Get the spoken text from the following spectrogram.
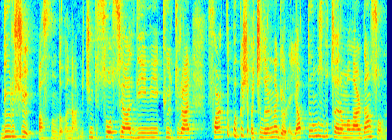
görüşü aslında önemli. Çünkü sosyal, dini, kültürel farklı bakış açılarına göre yaptığımız bu taramalardan sonra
